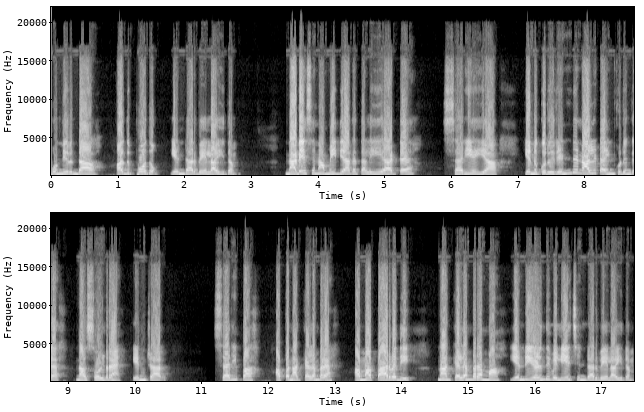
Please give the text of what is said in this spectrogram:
பொண்ணு இருந்தா அது போதும் என்றார் வேலாயுதம். நடேசன் அமைதியாக தலையை ஆட்ட சரி ஐயா எனக்கு ஒரு ரெண்டு நாள் டைம் கொடுங்க நான் சொல்றேன் என்றார். சரிப்பா அப்ப நான் கிளம்புறேன். அம்மா பார்வதி நான் கிளம்புறம்மா என்று எழுந்து வெளியே சென்றார் வேலாயுதம்.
